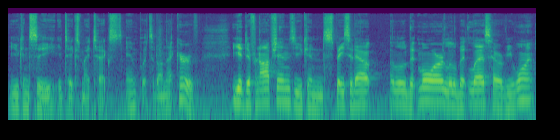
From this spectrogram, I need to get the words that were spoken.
you can see it takes my text and puts it on that curve. You get different options. You can space it out a little bit more, a little bit less, however you want.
